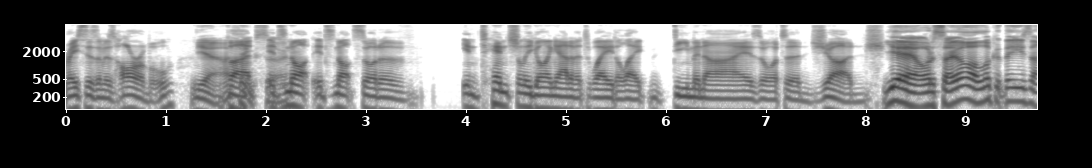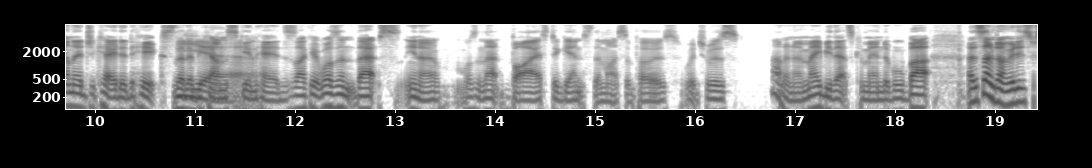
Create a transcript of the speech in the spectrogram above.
racism is horrible, Yeah, I but think so. it's not. It's not sort of intentionally going out of its way to like demonize or to judge. Yeah, or to say, "Oh, look at these uneducated hicks that have become skinheads." Like it wasn't that, you know, wasn't that biased against them, I suppose, which was I don't know, maybe that's commendable, but at the same time it is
